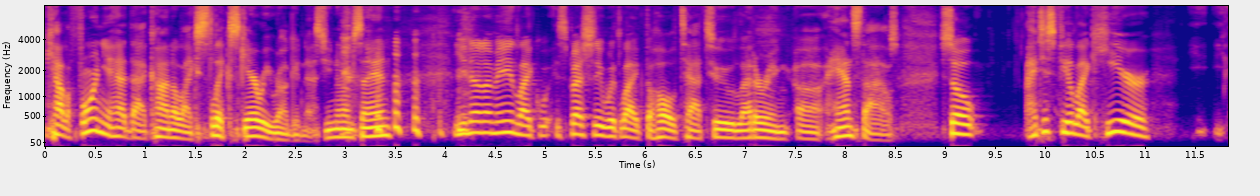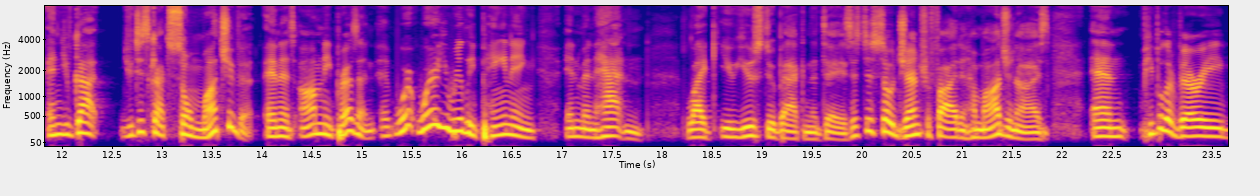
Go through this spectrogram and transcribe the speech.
California had that kind of like slick, scary ruggedness. You know what I'm saying? you know what I mean? Like especially with like the whole tattoo lettering uh, hand styles. So I just feel like here, and you've got you just got so much of it, and it's omnipresent. Where where are you really painting in Manhattan? Like you used to back in the days. It's just so gentrified and homogenized, and people are very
